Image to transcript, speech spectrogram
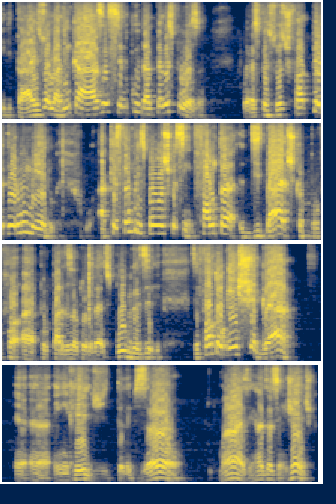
Ele está isolado em casa, sendo cuidado pela esposa. As pessoas de fato perderam o medo. A questão principal, eu acho que assim, falta didática por, uh, por parte das autoridades públicas. Assim, falta alguém chegar é, é, em rede de televisão, tudo mais, em rádio, assim, gente,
